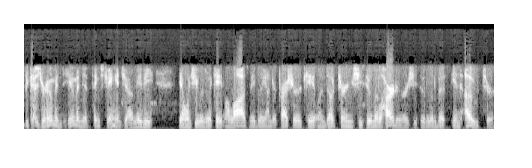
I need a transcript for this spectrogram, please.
because you're human, human, things change. Uh, maybe you know when she was with Kaitlyn Lawes, maybe under pressure, Kaitlyn's out turn, she threw a little harder, or she threw a little bit in out, or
